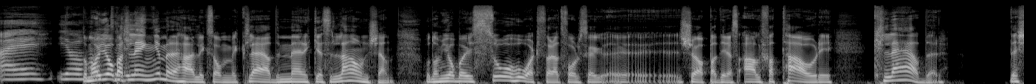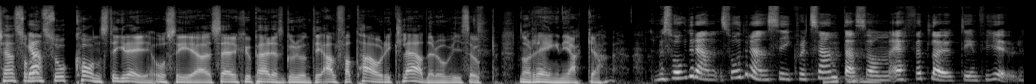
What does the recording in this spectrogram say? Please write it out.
Nej, jag De har inte jobbat riktigt- länge med det här liksom, klädmärkesloungen och de jobbar ju så hårt för att folk ska eh, köpa deras Alfa Tauri-kläder. Det känns som Ja. en så konstig grej att se Sergio Perez gå runt i Alfa Tauri-kläder och visa upp någon regnjacka. Men såg du den, såg du den Secret Santa som F1 la ut inför jul?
